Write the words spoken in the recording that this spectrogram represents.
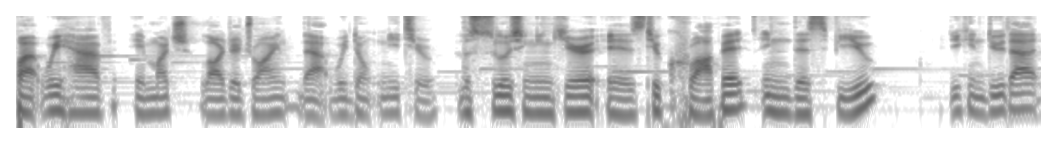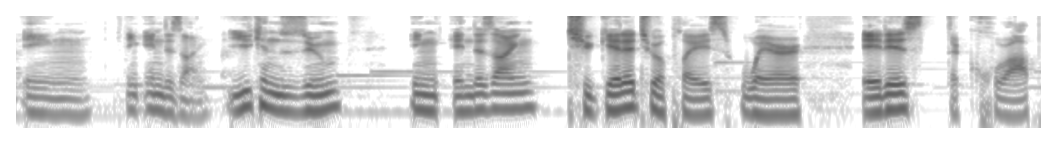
but we have a much larger drawing that we don't need to. The solution in here is to crop it in this view. You can do that in, in InDesign. You can zoom in InDesign to get it to a place where it is the crop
